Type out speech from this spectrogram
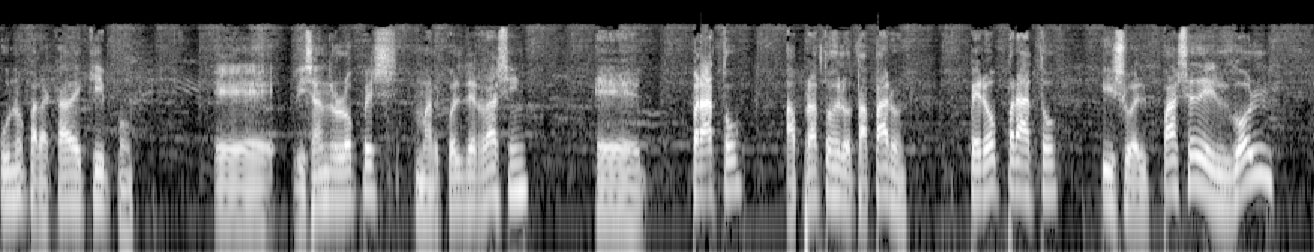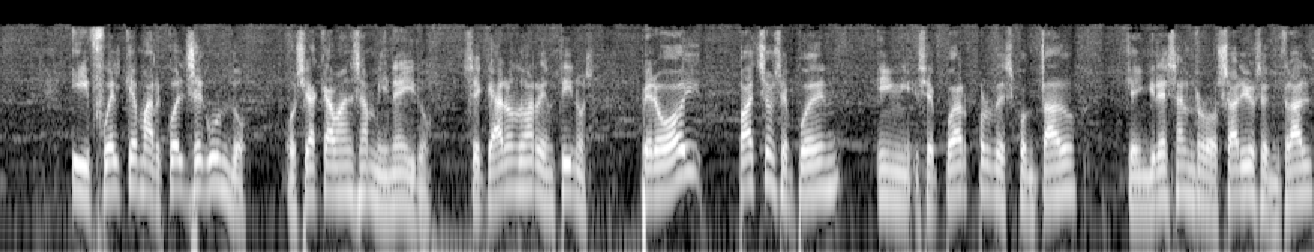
uno para cada equipo. Eh, Lisandro López marcó el de Racing. Eh, Prato, a Prato se lo taparon, pero Prato hizo el pase del gol y fue el que marcó el segundo. O sea que avanza Mineiro. Se quedaron dos argentinos. Pero hoy, Pacho, se pueden se puede dar por descontado que ingresan Rosario Central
